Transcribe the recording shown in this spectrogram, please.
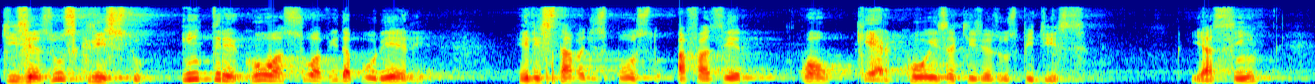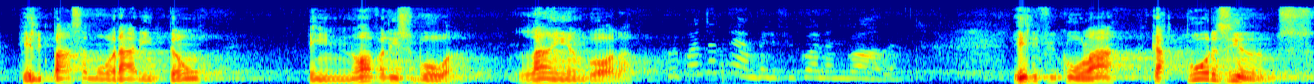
que Jesus Cristo entregou a sua vida por ele, ele estava disposto a fazer qualquer coisa que Jesus pedisse. E assim, ele passa a morar então em Nova Lisboa, lá em Angola. Por quanto tempo ele ficou na Angola? Ele ficou lá 14 anos.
